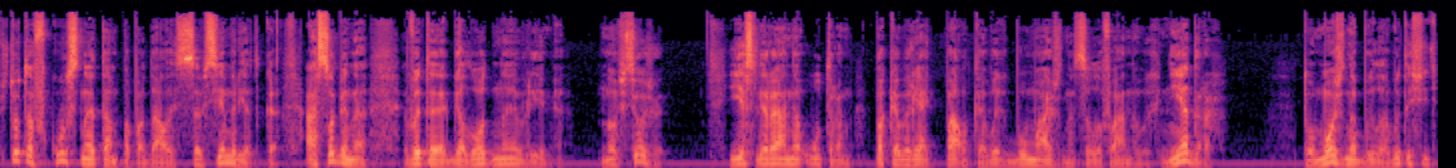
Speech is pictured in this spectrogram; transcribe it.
что-то вкусное там попадалось совсем редко, особенно в это голодное время. Но все же, если рано утром поковырять палкой в их бумажно-целлофановых недрах, то можно было вытащить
